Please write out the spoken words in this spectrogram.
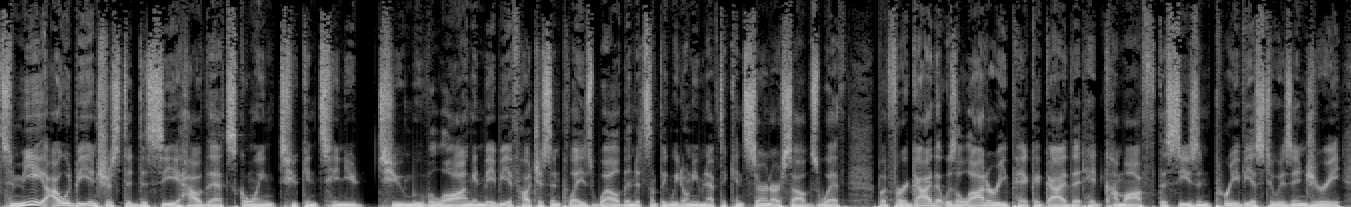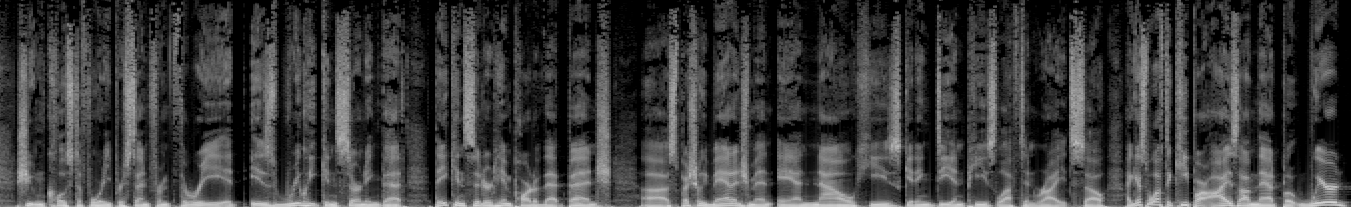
to me, I would be interested to see how that's going to continue to move along. And maybe if Hutchison plays well, then it's something we don't even have to concern ourselves with. But for a guy that was a lottery pick, a guy that had come off the season previous to his injury, shooting close to 40% from three, it is really concerning that they considered him part of that bench, uh, especially management. And now he's getting DNPs left and right. So I guess we'll have to keep our eyes on that. But we're,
